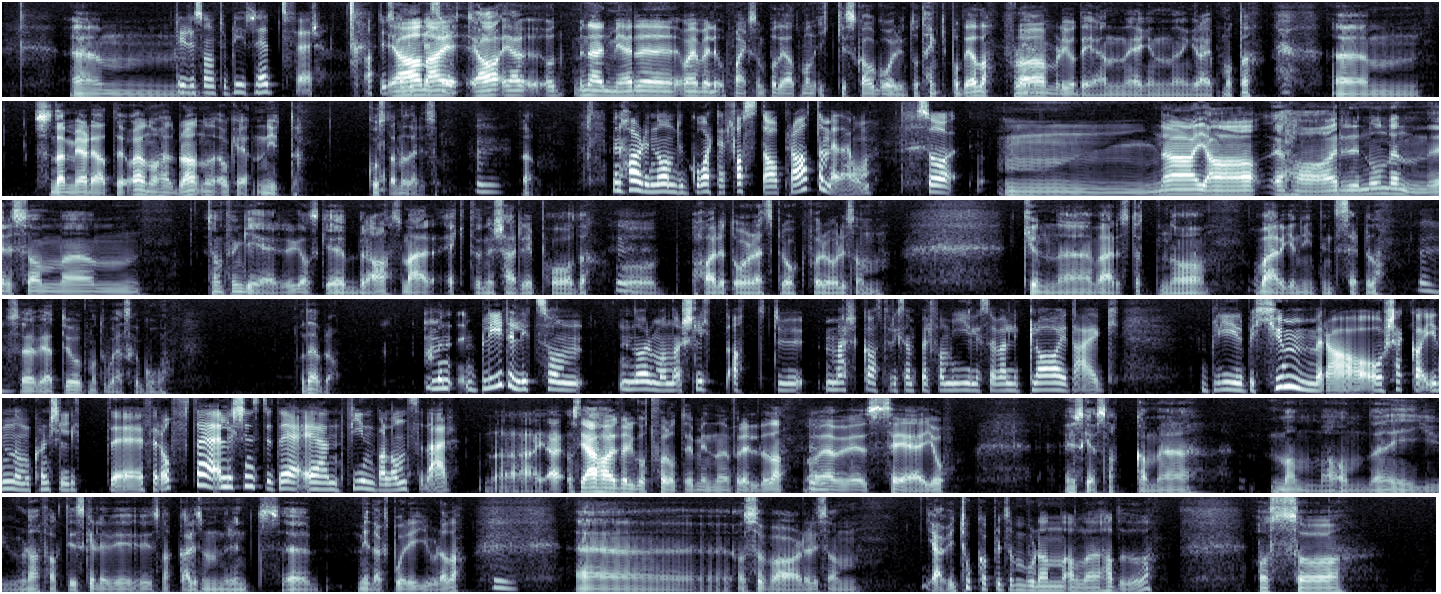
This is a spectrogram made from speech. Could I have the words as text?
Um, Blir det sånn at du blir redd for at du skal ja, nei, ja, jeg, og, men jeg er mer eh, Og jeg er veldig oppmerksom på det at man ikke skal gå rundt og tenke på det, da. For da blir jo det en egen eh, greie, på en måte. Um, så det er mer det at Å ja, nå har jeg det bra. Nå, OK, nyt det. Kos deg med det, liksom. Mm. Ja. Men har du noen du går til fast da og prater med deg om? Så Mm, nei, ja Jeg har noen venner som um, Som fungerer ganske bra. Som er ekte nysgjerrig på det. Og har et ålreit språk for å liksom kunne være støttende og, og være genuint interessert i det. Mm. Så jeg vet jo på en måte hvor jeg skal gå. Og det er bra. Men blir det litt sånn når man har slitt, at du merker at f.eks. familie som er veldig glad i deg, blir bekymra og sjekka innom kanskje litt eh, for ofte? Eller syns du det er en fin balanse der? Nei, jeg, altså jeg har et veldig godt forhold til mine foreldre, da. Og Mm. jeg, jeg ser jo Jeg husker jeg snakka med mamma om det i jula, faktisk. Eller vi, vi snakka liksom rundt eh, middagsbordet i jula, da. Mm. Eh, og så var det liksom Ja, vi tok opp liksom hvordan alle hadde det, da. Og så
